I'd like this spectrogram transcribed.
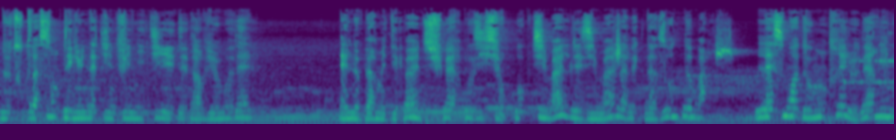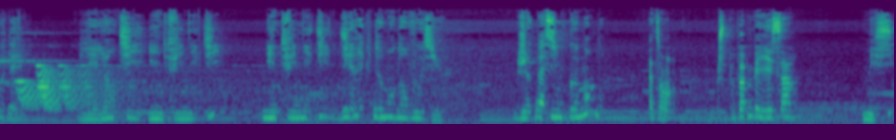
De toute façon, tes lunettes Infinity étaient un vieux modèle. Elles ne permettaient pas une superposition optimale des images avec ta zone de marche. Laisse-moi te montrer le dernier modèle. Les lentilles Infinity, Infinity directement dans vos yeux. Je passe une commande Attends, je peux pas me payer ça Mais si,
